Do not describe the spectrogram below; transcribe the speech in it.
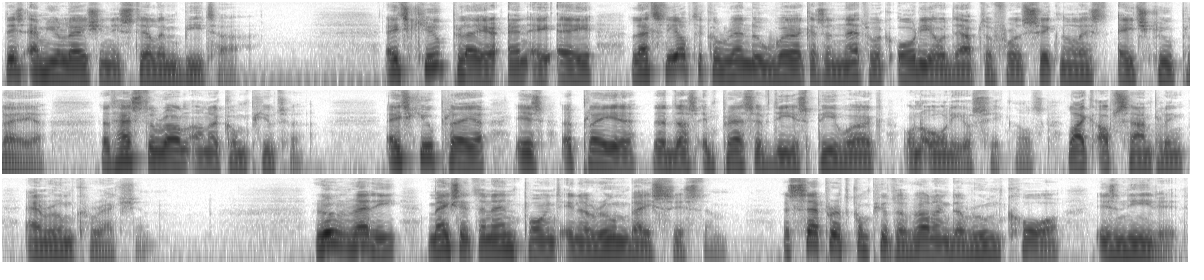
This emulation is still in beta. HQ Player NAA lets the optical Rendu work as a network audio adapter for a Signalyst HQ Player that has to run on a computer. HQ Player is a player that does impressive DSP work on audio signals, like upsampling and room correction. Roon Ready makes it an endpoint in a Roon-based system. A separate computer running the Roon Core is needed.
